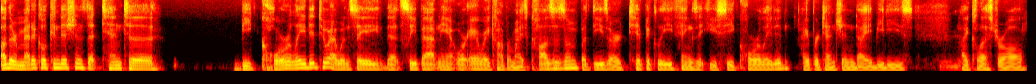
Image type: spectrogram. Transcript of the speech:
other medical conditions that tend to be correlated to it. I wouldn't say that sleep apnea or airway compromise causes them, but these are typically things that you see correlated hypertension, diabetes, mm. high cholesterol,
